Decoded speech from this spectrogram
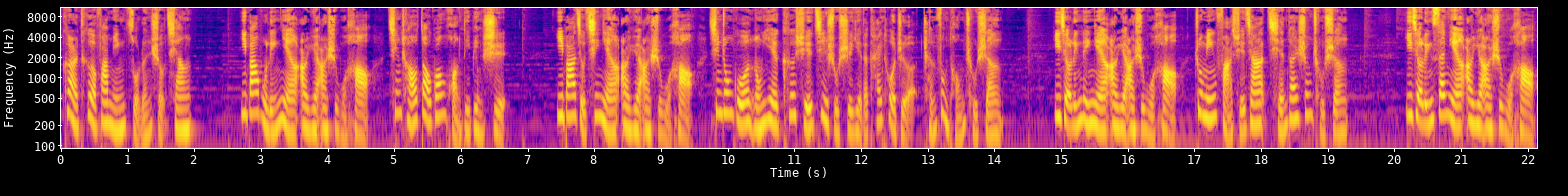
科尔特发明左轮手枪。一八五零年二月二十五号，清朝道光皇帝病逝。一八九七年二月二十五号，新中国农业科学技术事业的开拓者陈凤桐出生。一九零零年二月二十五号，著名法学家钱端升出生。一九零三年二月二十五号，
